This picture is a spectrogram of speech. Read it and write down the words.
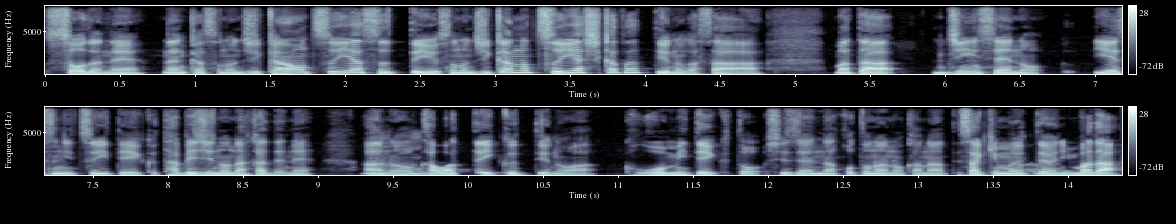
そうだね。なんかその時間を費やすっていうその時間の費やし方っていうのがさまた人生のイエスについていく旅路の中でねあの、うんうん。変わっていくっていうのはここを見ていくと自然なことなのかなってさっきも言ったように、まだ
